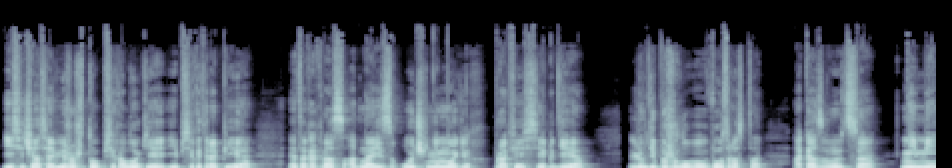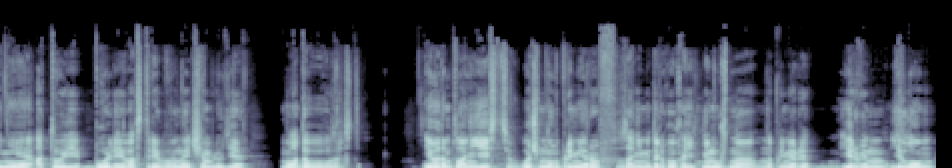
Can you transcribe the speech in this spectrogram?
И сейчас я вижу, что психология и психотерапия – это как раз одна из очень немногих профессий, где люди пожилого возраста оказываются не менее, а то и более востребованные, чем люди молодого возраста. И в этом плане есть очень много примеров, за ними далеко ходить не нужно. Например, Ирвин Елом,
